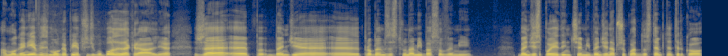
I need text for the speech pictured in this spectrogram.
a mogę nie, mogę pieprzyć głupoty tak realnie, że e, będzie e, problem ze strunami basowymi. Będzie z pojedynczymi, będzie na przykład dostępne tylko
